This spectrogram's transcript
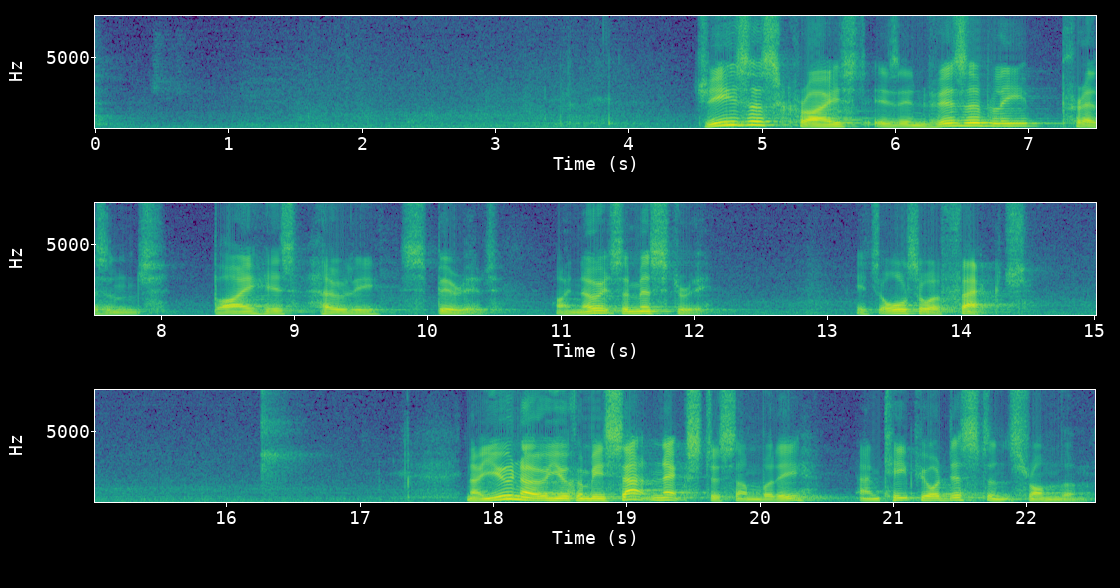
Jesus Christ is invisibly present by his Holy Spirit. I know it's a mystery, it's also a fact. Now, you know you can be sat next to somebody and keep your distance from them.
